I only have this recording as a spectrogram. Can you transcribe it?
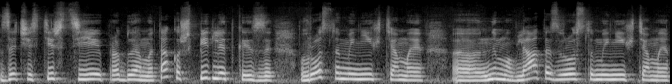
зачастіше з цією проблемою. Також підлітки з врослими нігтями, е, немовлята з врослими нігтями.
